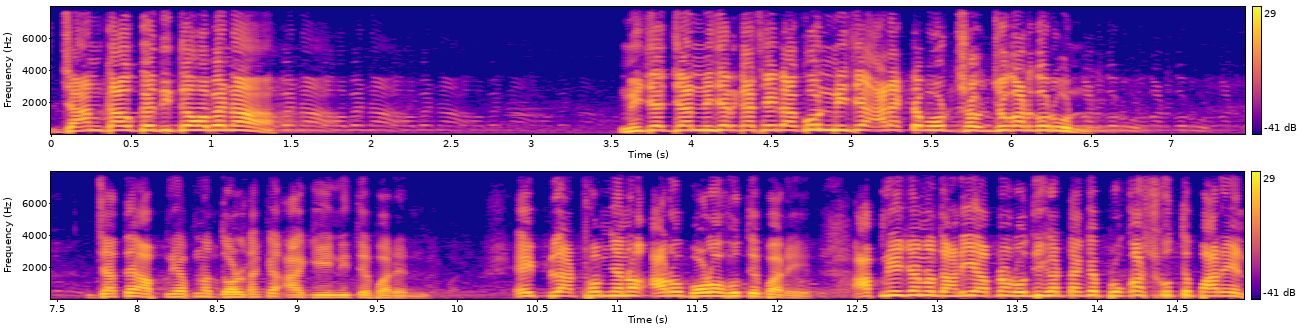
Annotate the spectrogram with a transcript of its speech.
জান কাউকে দিতে হবে না। নিজের যান নিজের কাছেই রাখুন, নিজে আর একটা ভোট জোগাড় করুন। যাতে আপনি আপনার দলটাকে আগিয়ে নিতে পারেন। এই প্ল্যাটফর্ম যেন আরও বড় হতে পারে। আপনি যেন দাঁড়িয়ে আপনার অধিকারটাকে প্রকাশ করতে পারেন।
